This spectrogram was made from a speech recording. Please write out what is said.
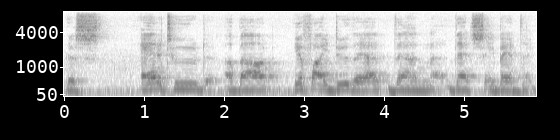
this attitude about if I do that, then that's a bad thing.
